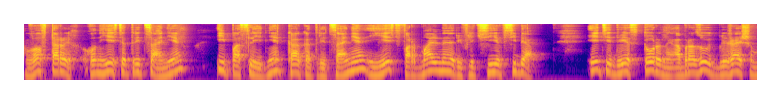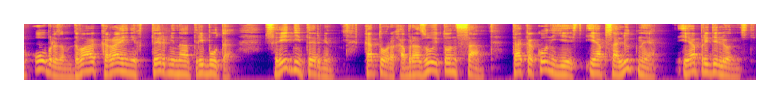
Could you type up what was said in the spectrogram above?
Во-вторых, он есть отрицание. И последнее, как отрицание, есть формальная рефлексия в себя. Эти две стороны образуют ближайшим образом два крайних термина атрибута. Средний термин, которых образует он сам, так как он есть и абсолютное, и определенность.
